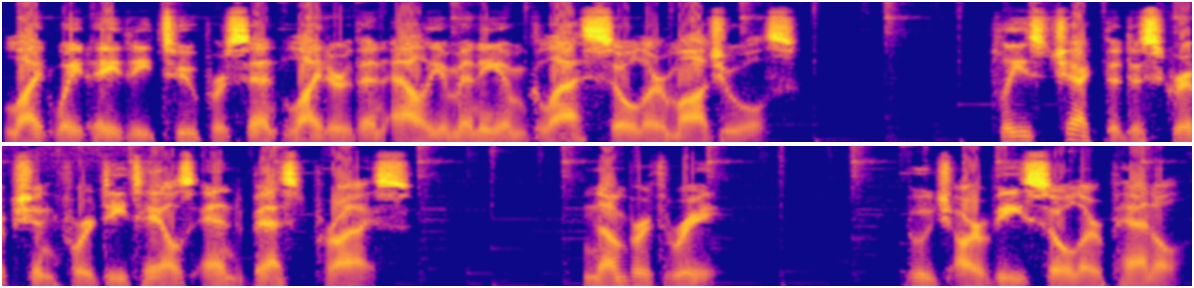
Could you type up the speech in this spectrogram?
Lightweight 82% lighter than aluminium glass solar modules. Please check the description for details and best price. Number 3. BougeRV Solar Panel.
